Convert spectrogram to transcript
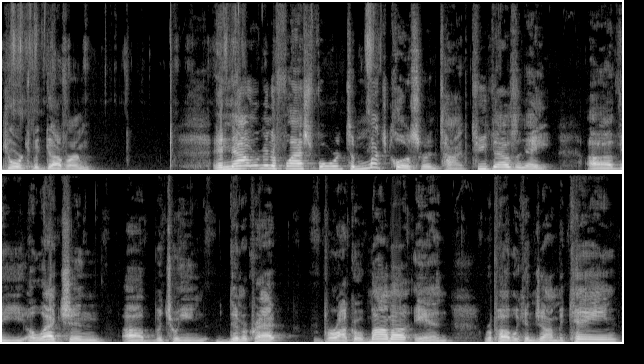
George McGovern. And now we're going to flash forward to much closer in time, 2008, uh, the election uh, between Democrat Barack Obama and Republican John McCain.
